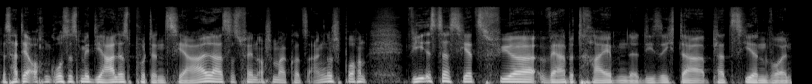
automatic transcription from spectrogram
Das hat ja auch ein großes mediales Potenzial. Hast du es vorhin auch schon mal kurz angesprochen. Wie ist das jetzt für Werbetreibende, die sich da platzieren wollen?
